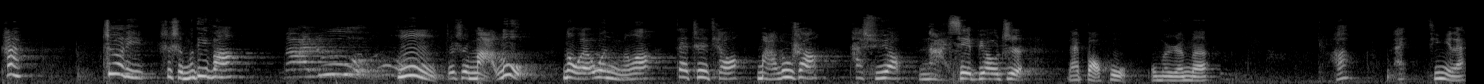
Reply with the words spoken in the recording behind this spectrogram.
看，这里是什么地方？马路。嗯，这是马路。那我要问你们了，在这条马路上，它需要哪些标志来保护我们人们？好，来，请你来。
